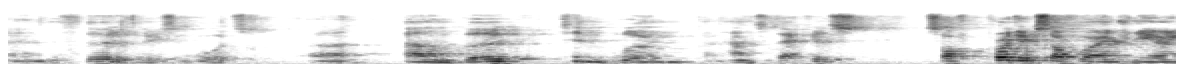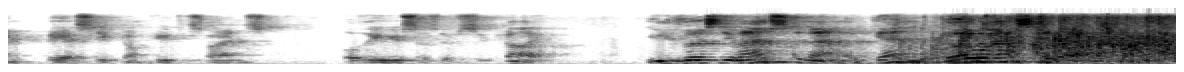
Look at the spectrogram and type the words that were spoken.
And the third of these awards, uh, Alan Berg, Tim Bloom, and Hans Deckers soft, project software engineering, BSc computer science, of the users of Sakai. University of Amsterdam, again, go Amsterdam!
